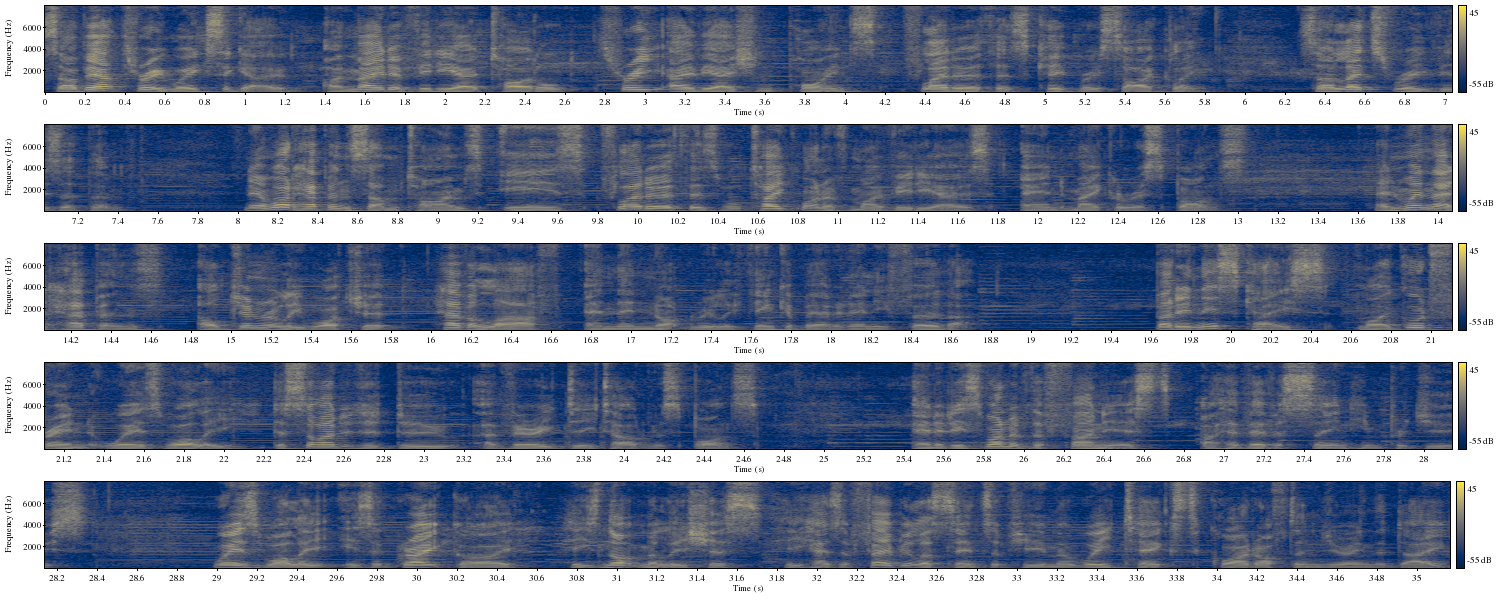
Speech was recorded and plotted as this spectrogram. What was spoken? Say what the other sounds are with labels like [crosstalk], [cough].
So about three weeks ago, I made a video titled Three Aviation Points Flat Earthers Keep Recycling. So let's revisit them. Now what happens sometimes is Flat Earthers will take one of my videos and make a response. And when that happens, I'll generally watch it, have a laugh, and then not really think about it any further. But in this case, my good friend Where's Wally decided to do a very detailed response. And it is one of the funniest I have ever seen him produce. Where's Wally is a great guy. He's not malicious. He has a fabulous sense of humour. We text quite often during the day.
